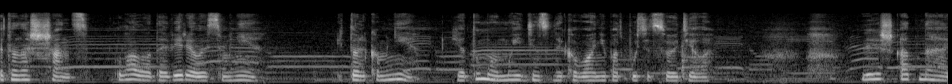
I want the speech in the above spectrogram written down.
это наш шанс. Лала доверилась мне. И только мне. Я думаю, мы единственные, кого они подпустят в свое дело. Лишь одна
